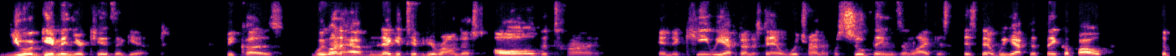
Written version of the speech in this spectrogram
You are giving your kids a gift because we're going to have negativity around us all the time. And the key we have to understand when we're trying to pursue things in life is, is that we have to think about the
